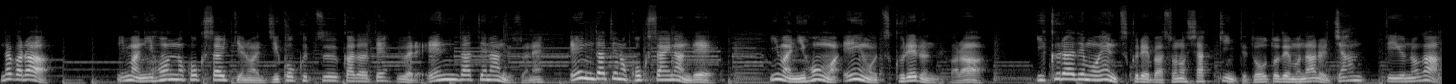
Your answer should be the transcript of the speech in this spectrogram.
だから今日本の国債っていうのは自国通貨建ていわゆる円建てなんですよね。円建ての国債なんで今日本は円を作れるんだからいくらでも円作ればその借金ってどうとでもなるじゃんっていうのが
